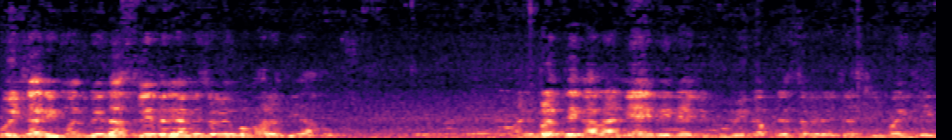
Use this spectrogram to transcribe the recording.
वैचारिक मतभेद असले तरी आम्ही सगळे भारतीय आहोत. आणि प्रत्येकाला न्याय देण्याची भूमिका आपल्या सगळ्यांची असली पाहिजे.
